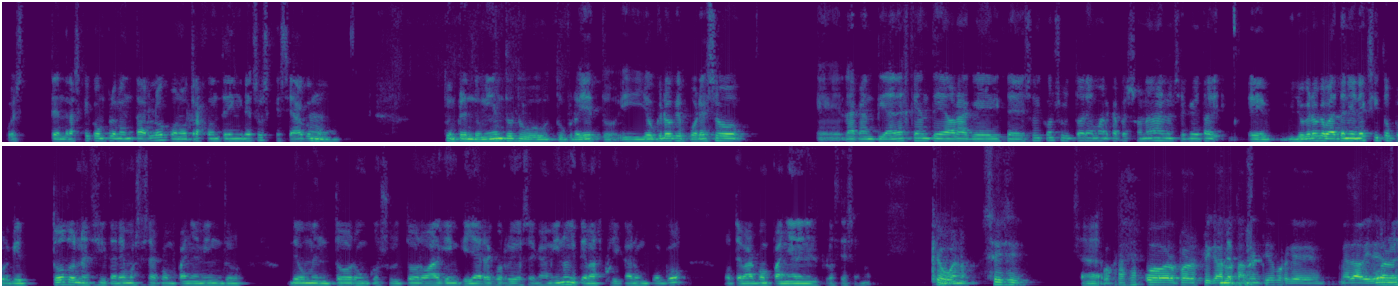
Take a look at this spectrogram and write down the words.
pues tendrás que complementarlo con otra fuente de ingresos que sea como tu emprendimiento, tu, tu, proyecto. Y yo creo que por eso eh, la cantidad de gente ahora que dice soy consultor de marca personal, no sé qué tal, eh, yo creo que va a tener éxito porque todos necesitaremos ese acompañamiento de un mentor, un consultor o alguien que ya ha recorrido ese camino y te va a explicar un poco o te va a acompañar en el proceso, ¿no? Qué bueno, sí, sí. Pues gracias por, por explicarlo también, tío, porque me ha dado idea. Bueno,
